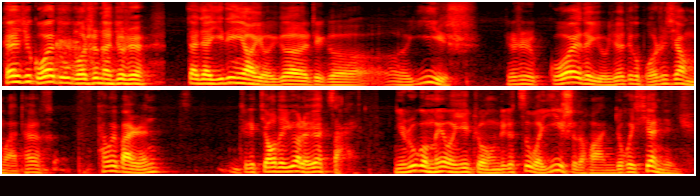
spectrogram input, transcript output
但是去国外读博士呢，就是大家一定要有一个这个呃意识，就是国外的有些这个博士项目啊，他很他会把人你这个教的越来越窄。你如果没有一种这个自我意识的话，你就会陷进去。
